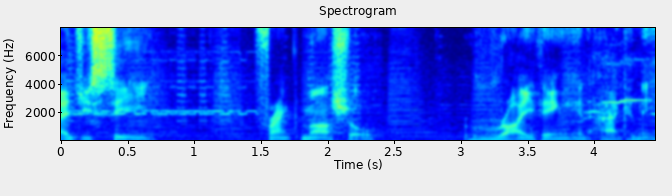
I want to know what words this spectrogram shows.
and you see Frank Marshall writhing in agony.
